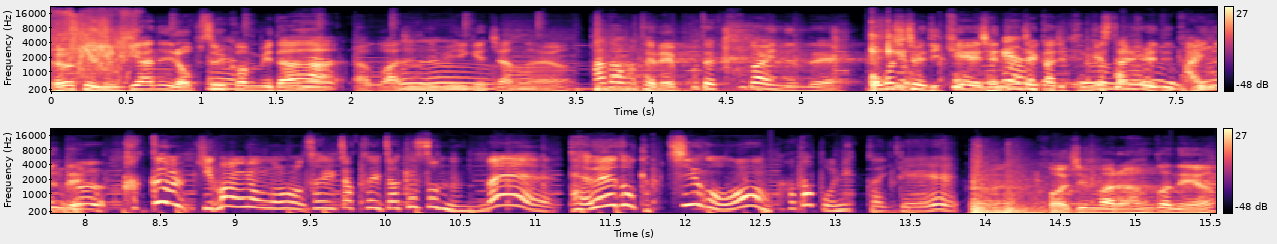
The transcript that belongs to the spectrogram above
그렇게 유기하는 일 없을 음, 겁니다 음, 라고 아저님이 음. 얘기했지 않나요? 하다못해 레프트 2가 있는데 버거지처 니케 젠전제까지 붕괴 스타일이 다 있는데 그, 가끔 기방용으로 살짝 살짝 했었는데 대회도 겹치고 하다 보니까 이게 그러면 거짓말을 한 거네요?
